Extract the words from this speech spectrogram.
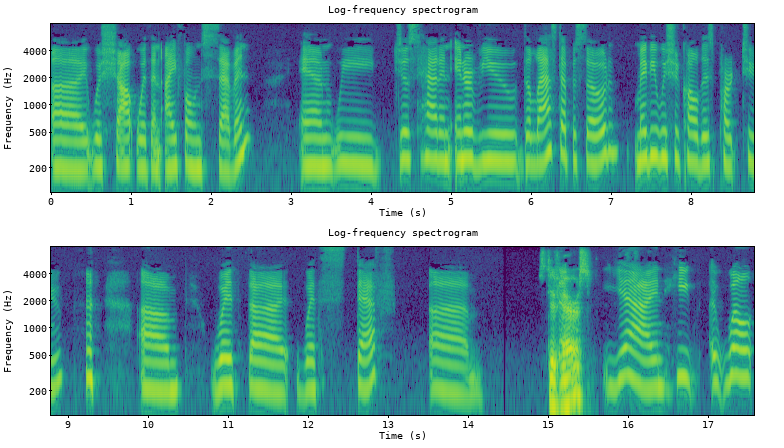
Uh, it was shot with an iPhone 7. And we just had an interview, the last episode. Maybe we should call this part two. um, with uh, with Stef. Um, Stef Harris. Yeah, and he. Well,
